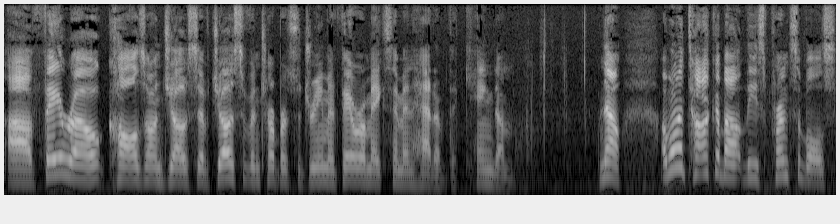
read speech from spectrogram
uh, Pharaoh calls on Joseph, Joseph interprets the dream, and Pharaoh makes him head of the kingdom. Now, I want to talk about these principles.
